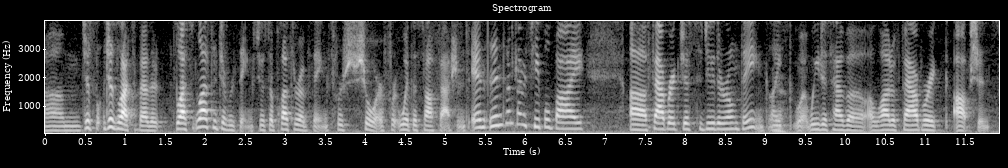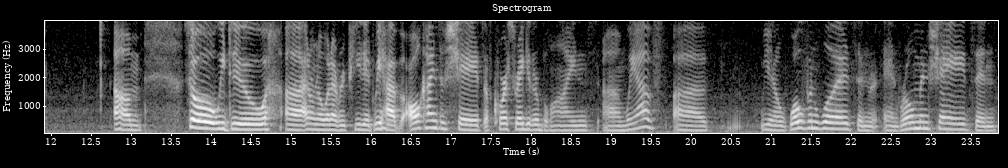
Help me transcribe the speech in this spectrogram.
um, just just lots of other lots lots of different things. Just a plethora of things for sure for, with the soft fashions. And then sometimes people buy uh, fabric just to do their own thing. Like yeah. we just have a, a, lot of fabric options. Um, so we do, uh, I don't know what I repeated, we have all kinds of shades, of course regular blinds. Um, we have, uh, you know, woven woods and, and Roman shades and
